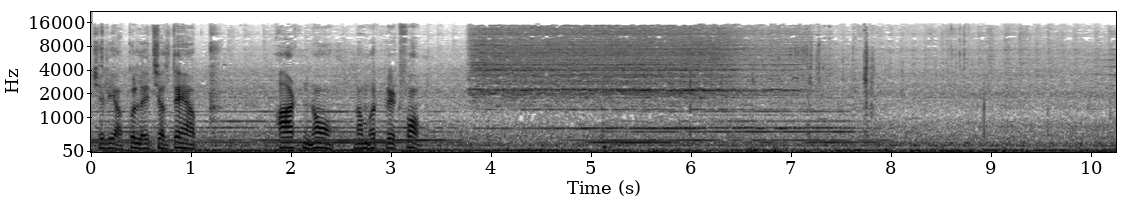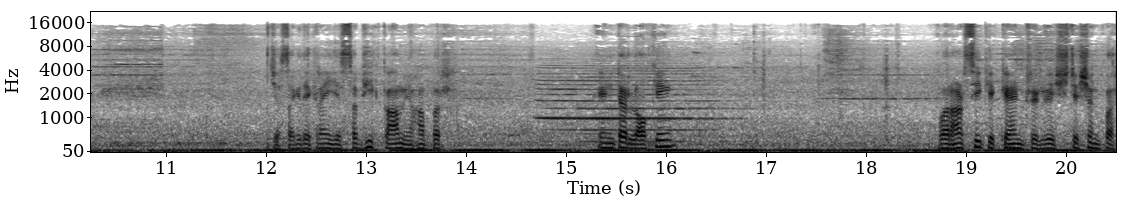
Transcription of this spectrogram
चलिए आपको ले चलते हैं आप। आठ नौ नंबर प्लेटफॉर्म। जैसा कि देख रहे हैं, ये सभी काम यहाँ पर इंटरलॉकिंग वाराणसी के कैंट रेलवे स्टेशन पर।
